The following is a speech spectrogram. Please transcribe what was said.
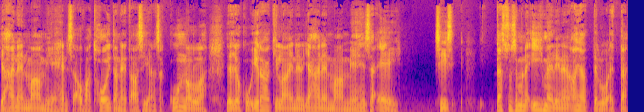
ja hänen maamiehensä ovat hoitaneet asiansa kunnolla ja joku irakilainen ja hänen maamiehensä ei. Siis tässä on semmoinen ihmeellinen ajattelu, että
